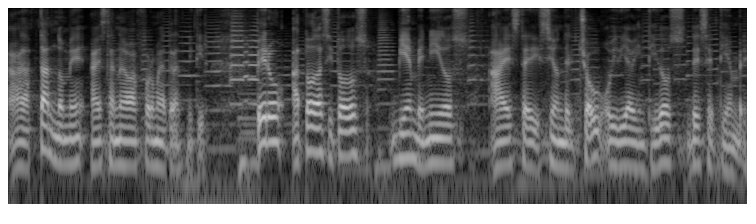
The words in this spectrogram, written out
adaptándome a esta nueva forma de transmitir. Pero a todas y todos, bienvenidos a esta edición del show, hoy día 22 de septiembre.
